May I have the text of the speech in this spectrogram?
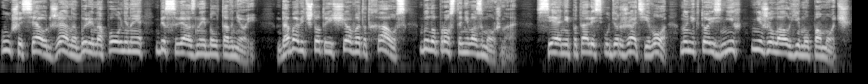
Уши Сяо Джана были наполнены бессвязной болтовней. Добавить что-то еще в этот хаос было просто невозможно. Все они пытались удержать его, но никто из них не желал ему помочь.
